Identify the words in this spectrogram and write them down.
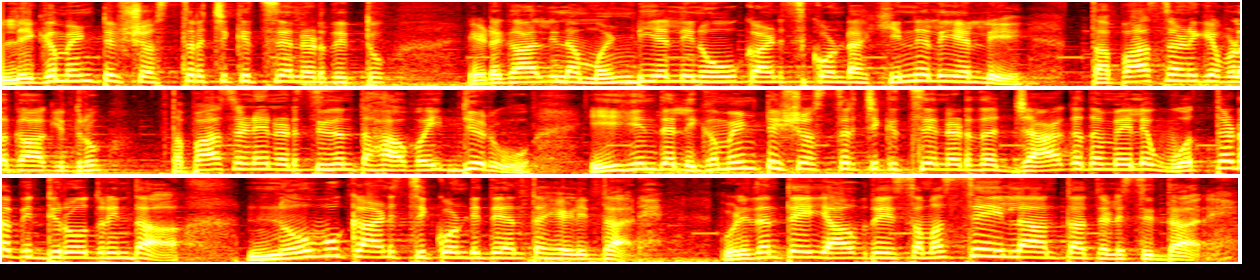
ಲಿಗಮೆಂಟ್ ಶಸ್ತ್ರಚಿಕಿತ್ಸೆ ನಡೆದಿತ್ತು. ಎಡಗಾಲಿನ ಮಂಡಿಯಲ್ಲಿ ನೋವು ಕಾಣಿಸಿಕೊಂಡ ಹಿನ್ನೆಲೆಯಲ್ಲಿ ತಪಾಸಣೆಗೆ ಒಳಗಾಗಿದ್ರು. ತಪಾಸಣೆ ನಡೆಸಿದಂತಹ ವೈದ್ಯರು ಈ ಹಿಂದೆ ಲಿಗಮೆಂಟ್ ಶಸ್ತ್ರಚಿಕಿತ್ಸೆ ನಡೆದ ಜಾಗದ ಮೇಲೆ ಒತ್ತಡ ಬಿದ್ದಿರೋದ್ರಿಂದ ನೋವು ಕಾಣಿಸಿಕೊಂಡಿದೆ ಅಂತ ಹೇಳಿದ್ದಾರೆ. ಉಳಿದಂತೆ ಯಾವುದೇ ಸಮಸ್ಯೆ ಇಲ್ಲ ಅಂತ ತಿಳಿಸಿದ್ದಾರೆ.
